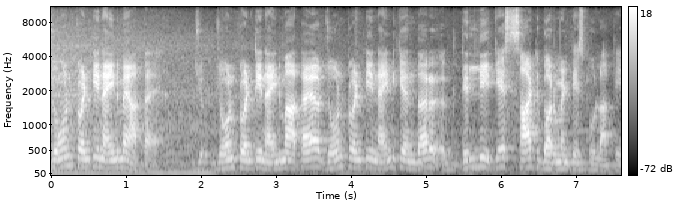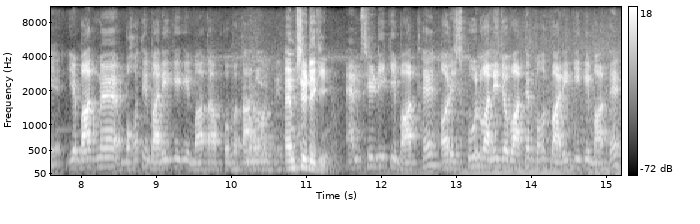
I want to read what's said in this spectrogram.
जोन ट्वेंटी नाइन में आता है। जोन 29 में आता है और जोन 29 के अंदर दिल्ली के 60 गवर्नमेंट स्कूल आते हैं। ये बात मैं बहुत ही बारीकी की बात आपको बता रहा हूँ। एमसीडी की। एमसीडी की बात है और स्कूल वाली जो बात है बहुत बारीकी की बात है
